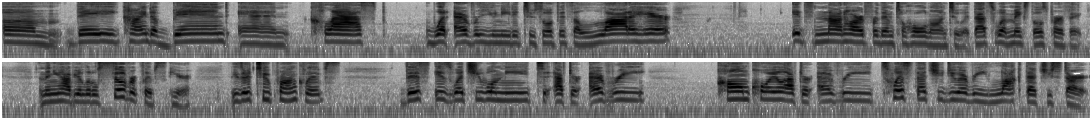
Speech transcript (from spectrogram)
Um, they kind of bend and clasp whatever you need it to. So if it's a lot of hair, it's not hard for them to hold on to it. That's what makes those perfect. And then you have your little silver clips here. These are two prong clips. This is what you will need to after every comb coil, after every twist that you do, every lock that you start.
